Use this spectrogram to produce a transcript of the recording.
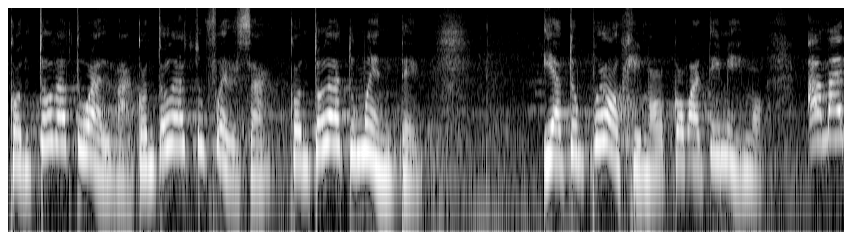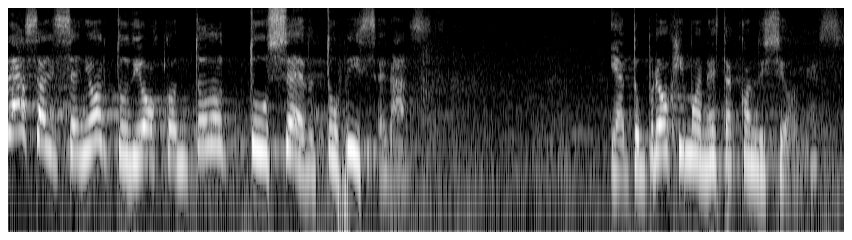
con toda tu alma, con toda tu fuerza, con toda tu mente y a tu prójimo como a ti mismo. Amarás al Señor tu Dios con todo tu ser, tus vísceras, y a tu prójimo en estas condiciones.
